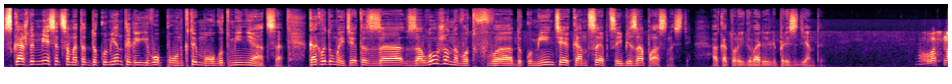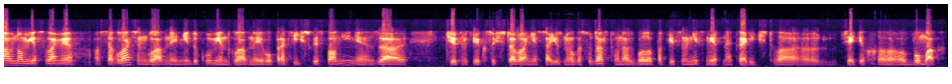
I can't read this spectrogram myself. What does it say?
с каждым месяцем этот документ или его пункты могут меняться. Как вы думаете, это за, заложено вот в документе концепции безопасности, о которой говорили президенты? В основном я с вами согласен. Главное не документ, главное его практическое исполнение. За четверть века существования союзного государства у нас было подписано несметное количество э, всяких э, бумаг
